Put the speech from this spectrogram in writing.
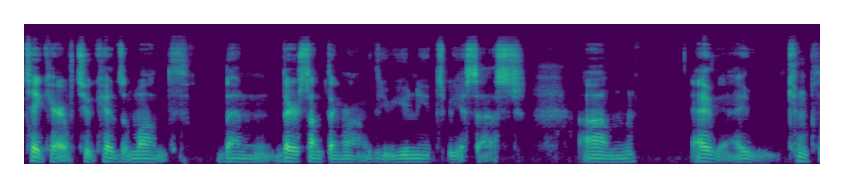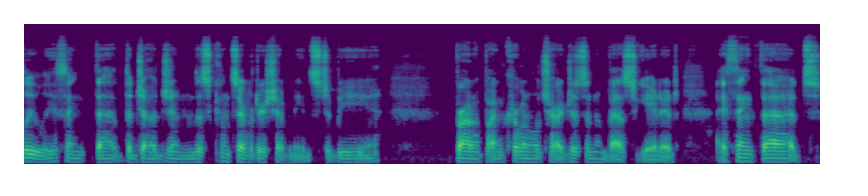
take care of two kids a month, then there's something wrong with you. You need to be assessed. Um, I, I completely think that the judge in this conservatorship needs to be brought up on criminal charges and investigated. I think that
